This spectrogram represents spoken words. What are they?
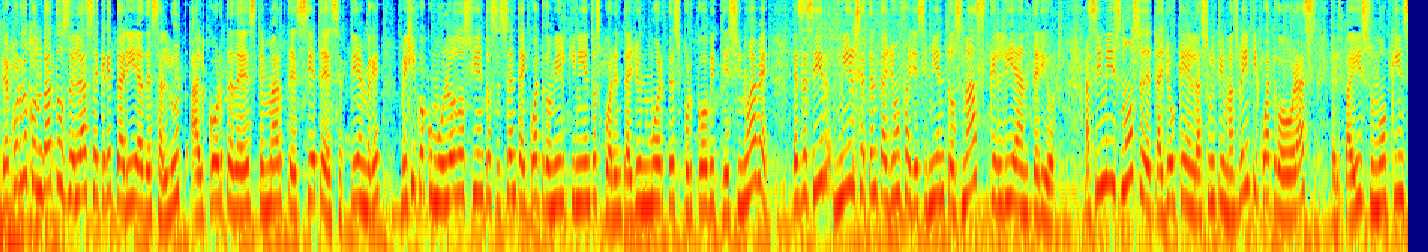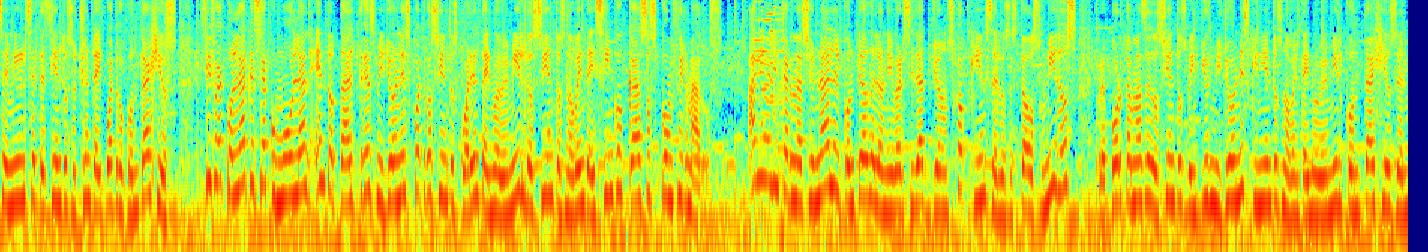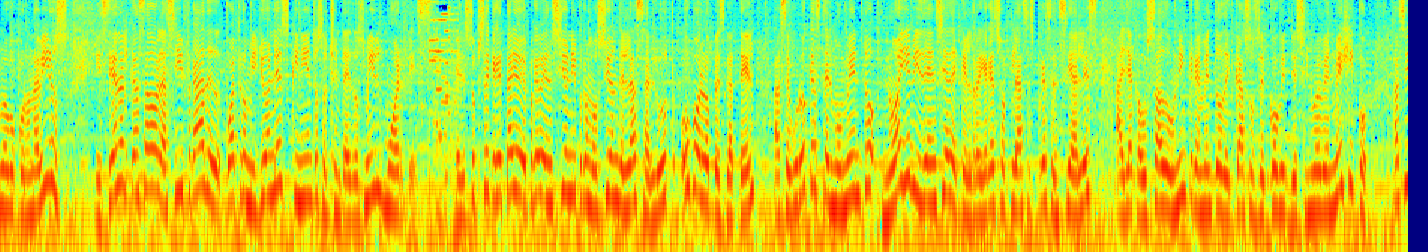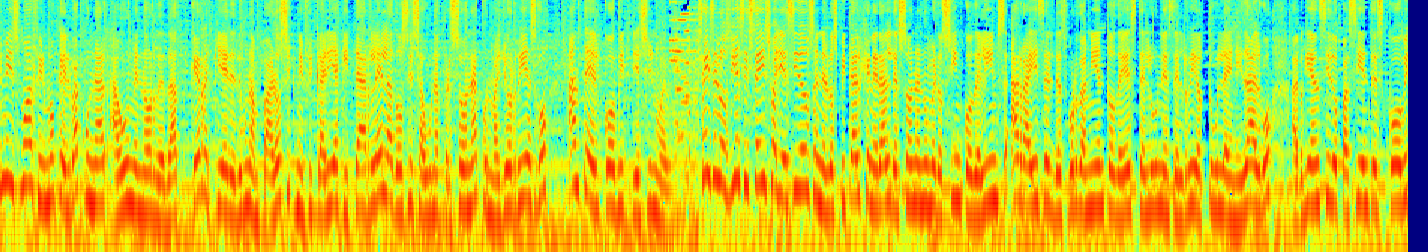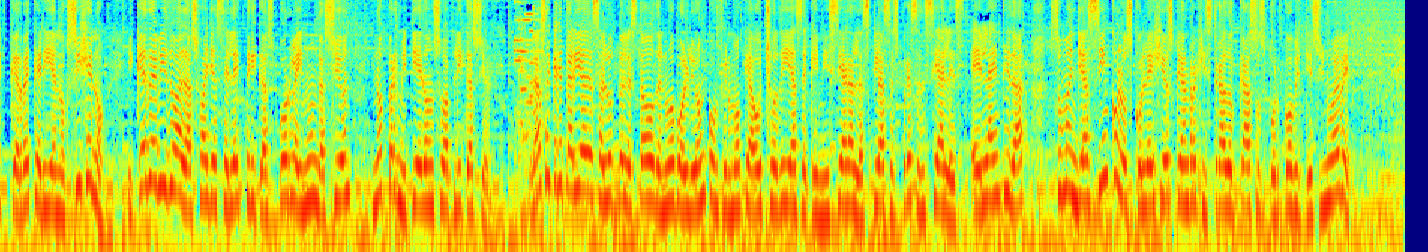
De acuerdo con datos de la Secretaría de Salud, al corte de este martes 7 de septiembre, México acumuló 264.541 muertes por COVID-19, es decir, 1.071 fallecimientos más que el día anterior. Asimismo, se detalló que en las últimas 24 horas, el país sumó 15.784 contagios, cifra con la que se acumulan en total 3.449.295 casos confirmados. A nivel internacional, el conteo de la Universidad Johns Hopkins de los Estados Unidos reporta más de 221.599.000 contagios del nuevo coronavirus y se han alcanzado la cifra de 4.582.000 muertes. El subsecretario de Prevención y Promoción de la Salud, Hugo López Gatel, aseguró que hasta el momento no hay evidencia de que el regreso a clases presenciales haya causado un incremento de casos de COVID-19 en México. Asimismo, afirmó que el vacunar a un menor de edad que requiere de un amparo significaría quitarle la dosis a una persona con mayor riesgo ante el COVID-19. Seis de los 16 fallecidos en el Hospital General de Zona número 5 del IMSS a raíz del desbordamiento de este lunes del río Tula en Hidalgo habrían sido pacientes COVID que requerían oxígeno y que debido a las fallas eléctricas por la inundación no permitieron su aplicación. La Secretaría de Salud del Estado de Nuevo León confirmó que a ocho días de que iniciaran las clases presenciales en la entidad, suman ya cinco los colegios que han registrado casos por COVID-19.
